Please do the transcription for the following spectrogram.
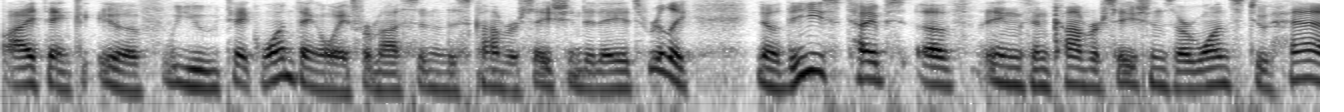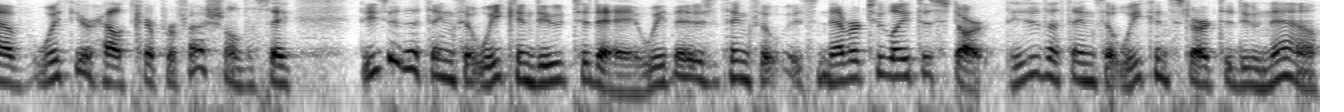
I think if you take one thing away from us in this conversation today, it's really, you know, these types of things and conversations are ones to have with your healthcare professional to say, these are the things that we can do today. We, these are the things that it's never too late to start. These are the things that we can start to do now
